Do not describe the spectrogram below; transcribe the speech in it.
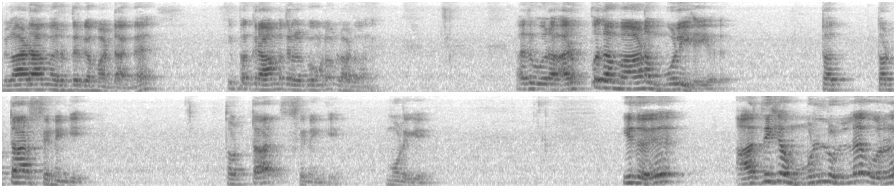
விளாடாமல் இருந்திருக்க மாட்டாங்க. இப்போ கிராமத்தில் இருக்கவங்களும் விளாடுவாங்க. அது ஒரு அற்புதமான மூலிகை அது. தொ- தொட்டார் சினுங்கி தொட்டார் சினுங்கி மூலிகை. இது அதிக முள்ளுள்ள ஒரு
